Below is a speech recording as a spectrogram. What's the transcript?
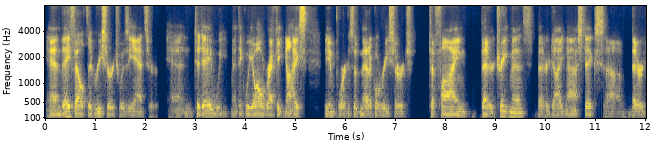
And they felt that research was the answer. And today, we, I think we all recognize the importance of medical research to find better treatments, better diagnostics, uh, better,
